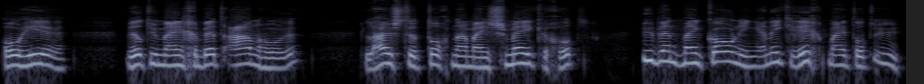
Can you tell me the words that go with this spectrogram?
O Heere, wilt u mijn gebed aanhoren? Luister toch naar mijn smeken, God. U bent mijn koning en ik richt mij tot u.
